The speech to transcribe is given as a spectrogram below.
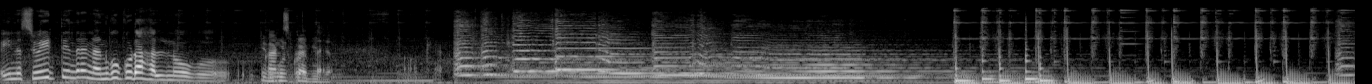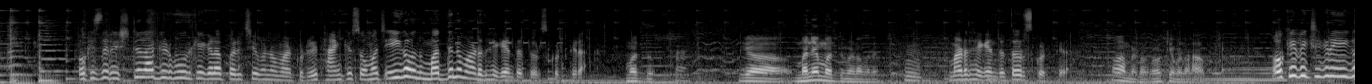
ಇನ್ನು ಸ್ವೀಟ್ ತಿಂದ್ರೆ ನನಗೂ ಕೂಡ ಹಲ್ಲು ನೋವು ಇದು ಬೀಜ. ಓಕೆ ಸರ್ ಇಷ್ಟೆಲ್ಲ ಗಿಡಮೂಲಿಕೆಗಳ ಪರಿಚಯವನ್ನು ಮಾಡಿಕೊಟ್ರಿ ಥ್ಯಾಂಕ್ ಯು ಸೊ ಮಚ್ ಈಗ ಒಂದು ಮದ್ದನ್ನು ಮಾಡೋದು ಹೇಗೆ ಅಂತ ತೋರಿಸ್ಕೊಡ್ತೀರಾ? ಮದ್ದು? ಈಗ ಮನೆ ಮದ್ದು ಮೇಡಮ್ ಅವರೇ. ಹ್ಞೂ ಮಾಡೋದು ಹೇಗೆ ಅಂತ ತೋರಿಸ್ಕೊಡ್ತೀರಾ? ಹಾಂ ಮೇಡಮ್. ಓಕೆ ಮೇಡಮ್. ಓಕೆ ವೀಕ್ಷಕರೇ ಈಗ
